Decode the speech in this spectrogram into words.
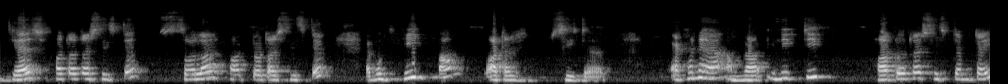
gas hot water system solar hot water system এবং হিট পাম্প ওয়াটার হিটার এখানে আমরা ইলেকট্রিক হট ওয়াটার সিস্টেমটাই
